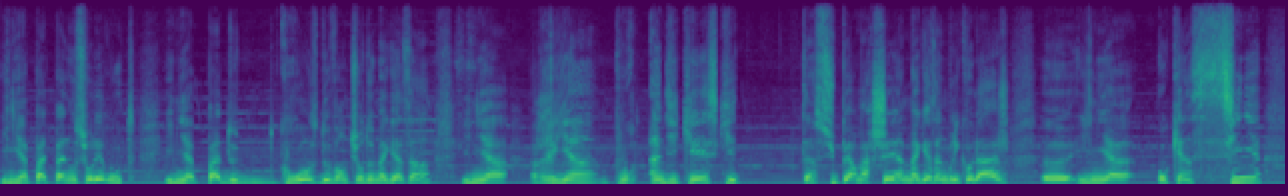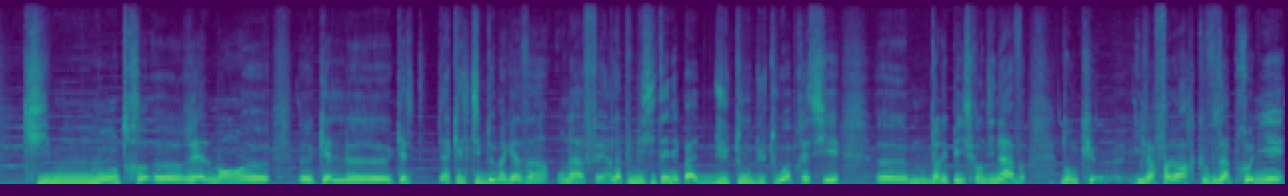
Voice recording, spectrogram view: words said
il n'y a pas de panneaux sur les routes, il n'y a pas de grosses devantures de magasins, il n'y a rien pour indiquer ce qui est un supermarché, un magasin de bricolage, euh, il n'y a aucun signe qui montre euh, réellement euh, quel, quel à quel type de magasin on a affaire. La publicité n'est pas du tout, du tout appréciée euh, dans les pays scandinaves, donc il va falloir que vous appreniez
